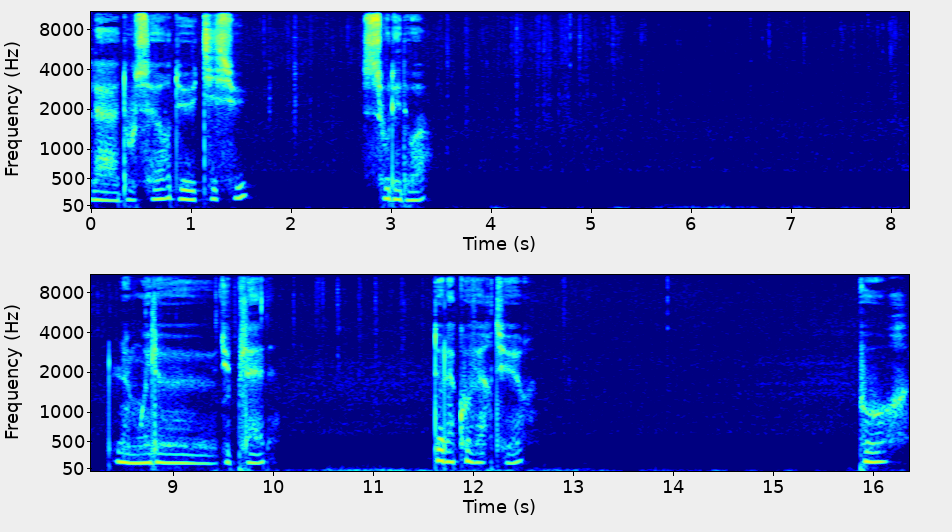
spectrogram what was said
La douceur du tissu sous les doigts. Le moelleux du plaid, de la couverture, pour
